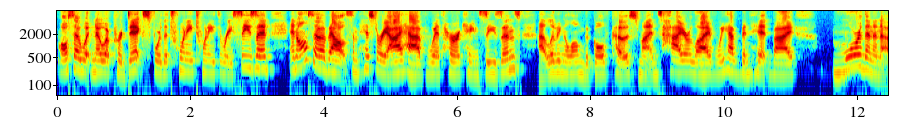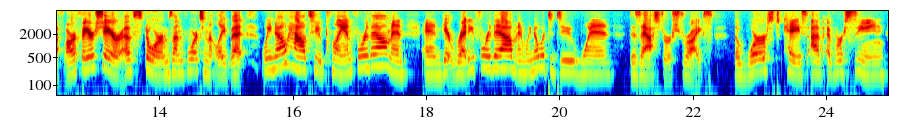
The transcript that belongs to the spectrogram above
Also, what NOAA predicts for the 2023 season, and also about some history I have with hurricane seasons. Uh, living along the Gulf Coast my entire life, we have been hit by more than enough, our fair share of storms, unfortunately, but we know how to plan for them and, and get ready for them. And we know what to do when disaster strikes. The worst case I've ever seen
